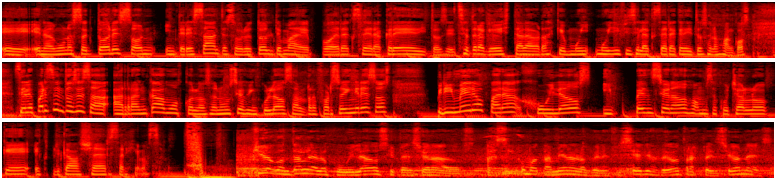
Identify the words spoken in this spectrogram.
eh, en algunos sectores son interesantes, sobre todo el tema de poder acceder a créditos, etcétera, que hoy está la verdad es que muy, muy difícil acceder a créditos en los bancos. Si les parece, entonces arrancamos con los anuncios vinculados al refuerzo de ingresos. Primero, para jubilados y pensionados, vamos a escuchar lo que explicaba ayer Sergio Massa. Quiero contarle a los jubilados y pensionados, así como también a los beneficiarios de otras pensiones,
